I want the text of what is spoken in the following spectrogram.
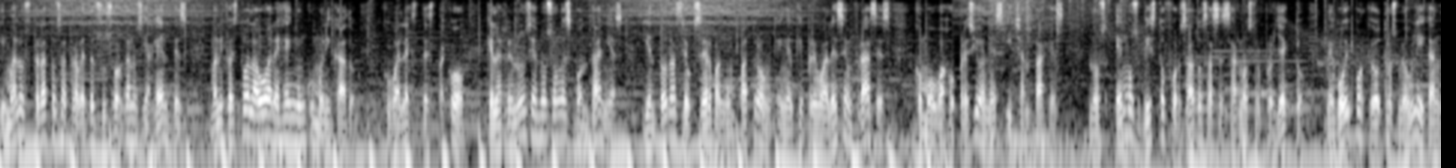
y malos tratos a través de sus órganos y agentes, manifestó la ONG en un comunicado. Cubalex destacó que las renuncias no son espontáneas y en todas se observan un patrón en el que prevalecen frases como bajo presiones y chantajes. Nos hemos visto forzados a cesar nuestro proyecto, me voy porque otros me obligan,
